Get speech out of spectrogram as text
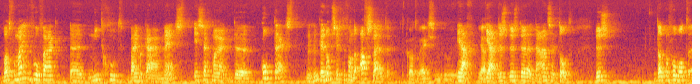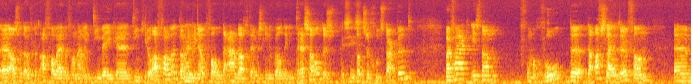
wat voor mijn gevoel vaak eh, niet goed bij elkaar matcht, is zeg maar de koptekst Mhm. ten opzichte van de afsluiter. Call to action bedoel je? Ja, Ja. ja. dus, dus de, de aanzet tot. Dus dat bijvoorbeeld, eh, als we het over dat afvallen hebben van nou in 10 weken 10 kilo afvallen, dan heb je in elk geval de aandacht en misschien ook wel de interesse al. Dus Precies. dat is een goed startpunt. Maar vaak is dan, voor mijn gevoel, de, de afsluiter van ehm,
